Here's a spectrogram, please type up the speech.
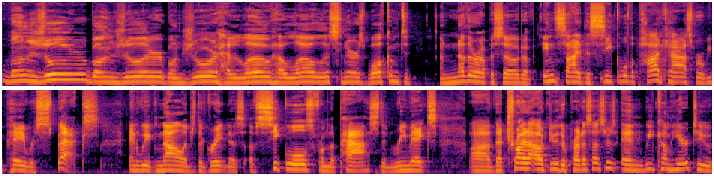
Bonjour, bonjour, bonjour. Hello, hello, listeners. Welcome to another episode of Inside the Sequel, the podcast where we pay respects and we acknowledge the greatness of sequels from the past and remakes uh, that try to outdo their predecessors. And we come here to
